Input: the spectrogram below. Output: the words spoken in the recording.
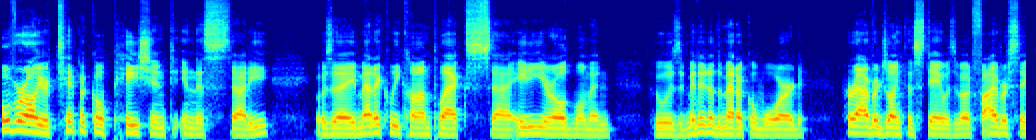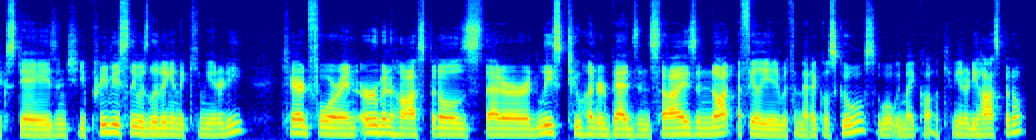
Overall, your typical patient in this study was a medically complex 80 uh, year old woman who was admitted to the medical ward. Her average length of stay was about five or six days, and she previously was living in the community, cared for in urban hospitals that are at least 200 beds in size and not affiliated with a medical school, so what we might call a community hospital.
